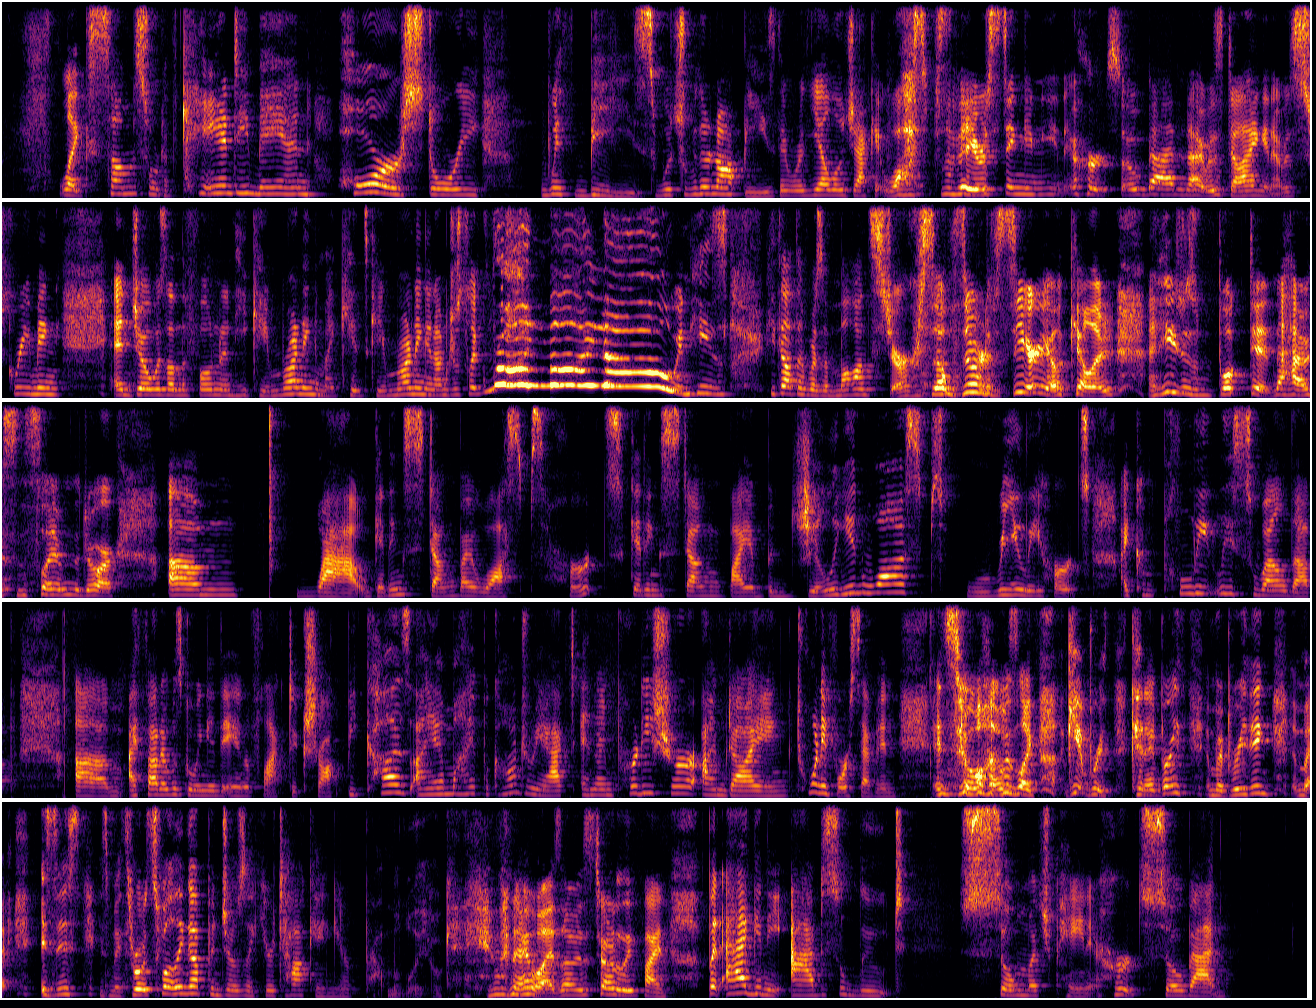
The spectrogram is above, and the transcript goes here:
like some sort of Candyman horror story with bees, which they're not bees, they were yellow jacket wasps. And they were stinging me and it hurt so bad and I was dying and I was screaming. And Joe was on the phone and he came running and my kids came running and I'm just like, run Milo! And he's he thought there was a monster or some sort of serial killer and he just booked it in the house and slammed the door. Um, wow, getting stung by wasps hurts. Getting stung by a bajillion wasps really hurts. I completely swelled up. Um, I thought I was going into anaphylactic shock because I am a hypochondriac and I'm pretty sure I'm dying 24 7. And so I was like, I can't breathe. Can I breathe? Am I breathing? Am I, is this, is my throat swelling up? And Joe's like, You're talking. You're probably okay. And I was, I was totally fine. But agony, absolute, so much pain. It hurts so bad.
